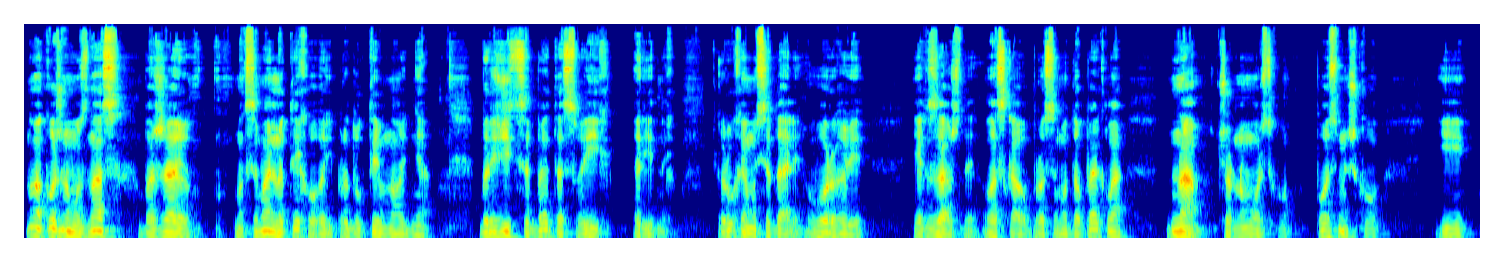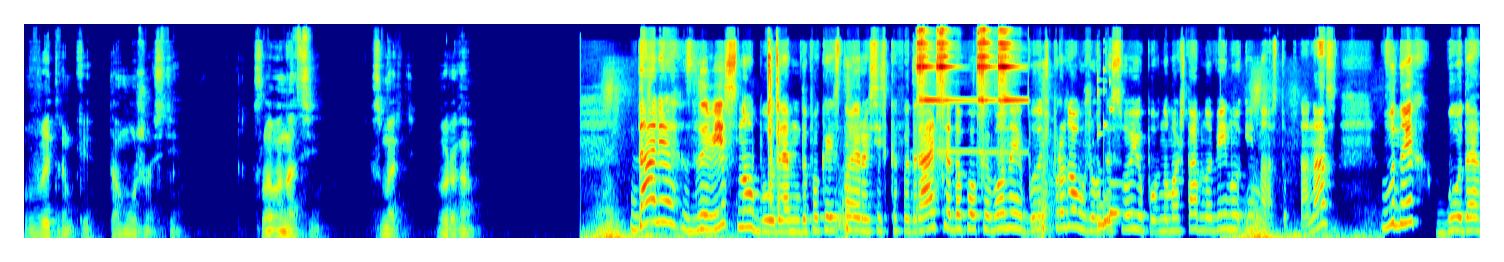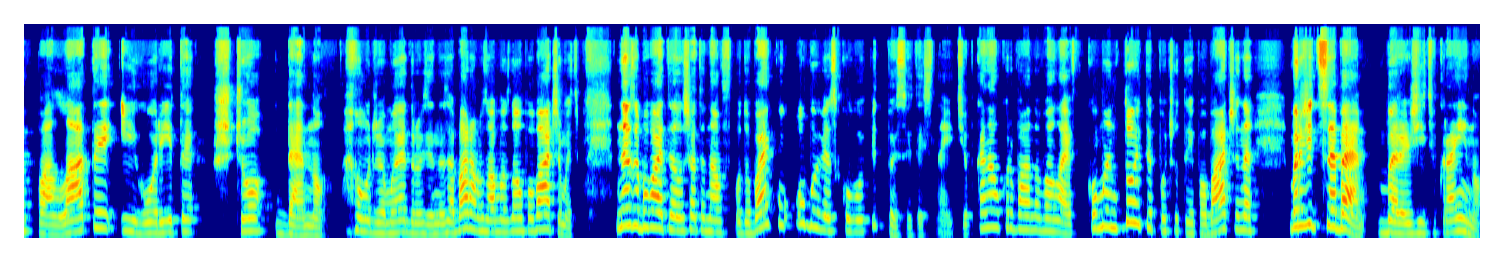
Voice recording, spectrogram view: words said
Ну а кожному з нас бажаю максимально тихого і продуктивного дня. Бережіть себе та своїх рідних. Рухаємося далі. Ворогові, як завжди, ласкаво просимо до пекла. Нам чорноморську посмішку і витримки та мужності. Слава нації! Смерть ворогам! Далі, звісно, буде. Допоки існує Російська Федерація, допоки вони будуть продовжувати свою повномасштабну війну і наступ на нас, в них буде палати і горіти щоденно. А отже, ми, друзі, незабаром з вами знову побачимось. Не забувайте лишати нам вподобайку. Обов'язково підписуйтесь на YouTube канал Курбанова Лайф. Коментуйте, почути і побачене. Бережіть себе, бережіть Україну.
